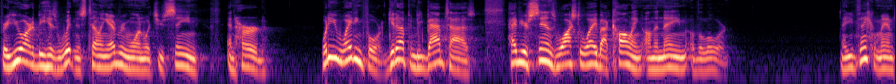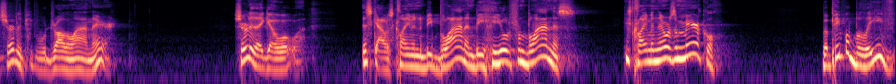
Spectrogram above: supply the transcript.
For you are to be his witness, telling everyone what you've seen and heard. What are you waiting for? Get up and be baptized. Have your sins washed away by calling on the name of the Lord. Now you'd think, well, man, surely people would draw the line there. Surely they go, well, this guy was claiming to be blind and be healed from blindness. He's claiming there was a miracle. But people believe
